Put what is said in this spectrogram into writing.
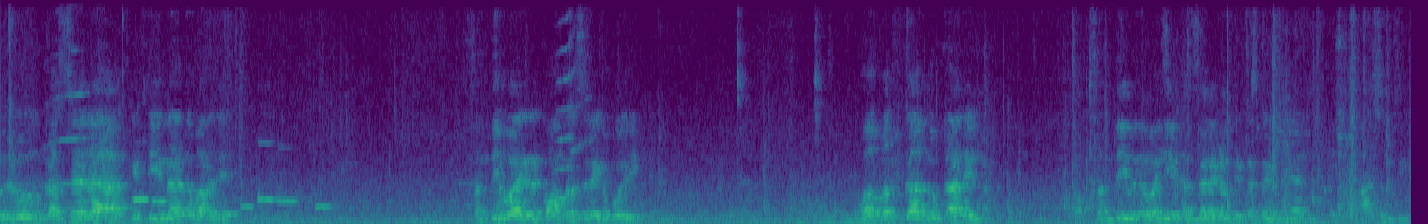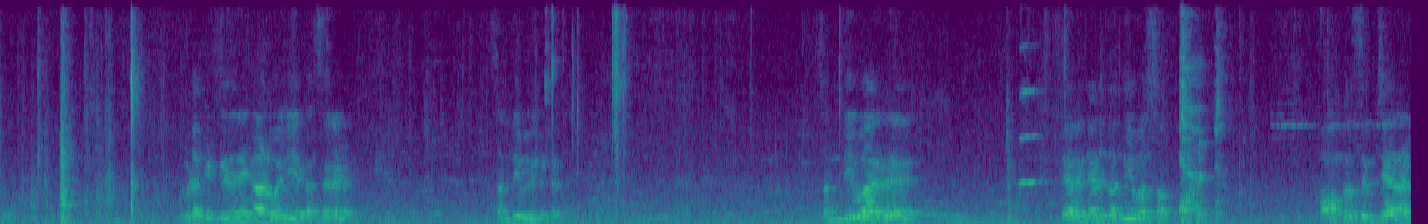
ഒരു കസേര കിട്ടിയില്ല എന്ന് പറഞ്ഞ് സന്ദീപ് വാര്യർ കോൺഗ്രസിലേക്ക് ദുക്കാനിൽ സന്ദീപിന് വലിയ കസേരകൾ കിട്ടട്ടെ എന്ന് ഞാൻ ആശംസിക്കുന്നു. ഇവിടെ കിട്ടിയതിനേക്കാൾ വലിയ കസേരകൾ സന്ദീപിന് കിട്ടട്ടെ. സന്ദീപ് വാര്യര് തെരഞ്ഞെടുത്ത ദിവസം കോൺഗ്രസിൽ ചേരാൻ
